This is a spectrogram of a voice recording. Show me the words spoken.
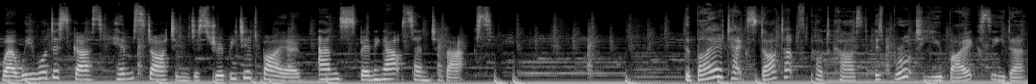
where we will discuss him starting distributed bio and spinning out backs. The Biotech Startups podcast is brought to you by Excedr.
